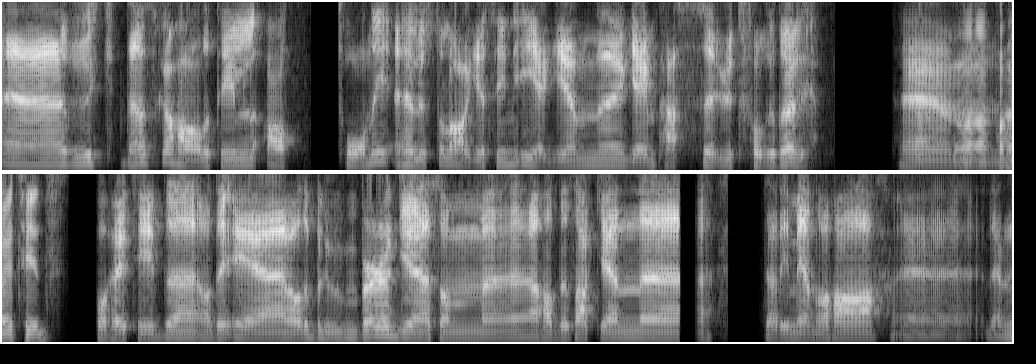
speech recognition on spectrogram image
Eh, ryktene skal ha det til at Tony har lyst til å lage sin egen GamePass-utfordrer. På, på høy tid. på høy tid, eh, og det er var det Bloomberg eh, som eh, hadde saken eh, der de mener å ha eh, den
